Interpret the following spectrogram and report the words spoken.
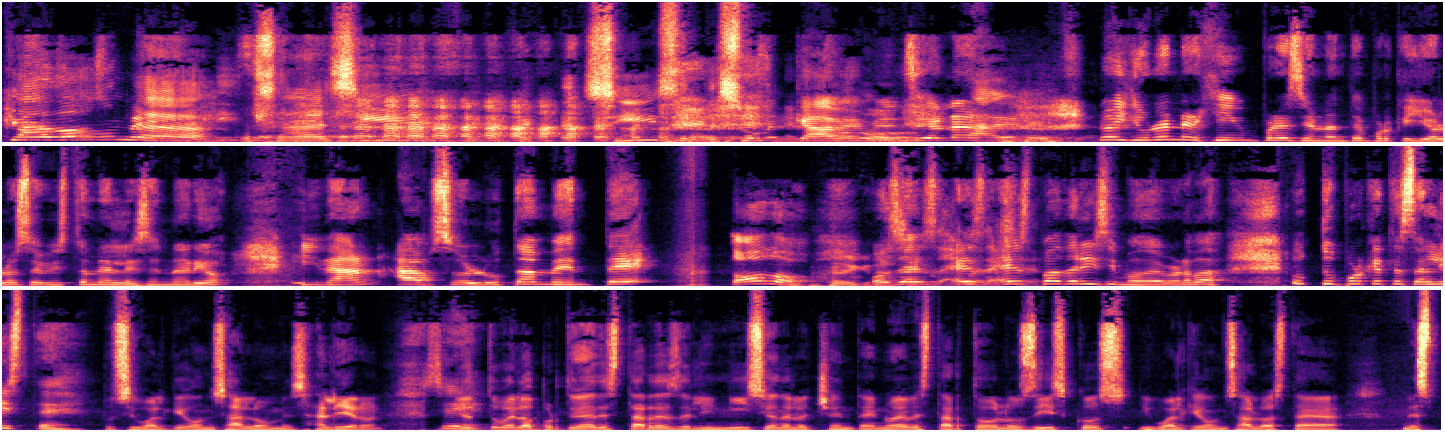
¿Qué Agotados, onda? pero felices. O sea, sí. sí, se te sube Cabe mencionar. No, y una energía impresionante porque yo los he visto en el escenario y dan absolutamente todo. Ay, o sea, es, es- es padrísimo, de verdad. ¿Tú por qué te saliste? pues igual que Gonzalo me salieron Sí. Yo tuve la oportunidad de estar desde el inicio, en el 89, estar todos los discos, igual que Gonzalo, hasta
